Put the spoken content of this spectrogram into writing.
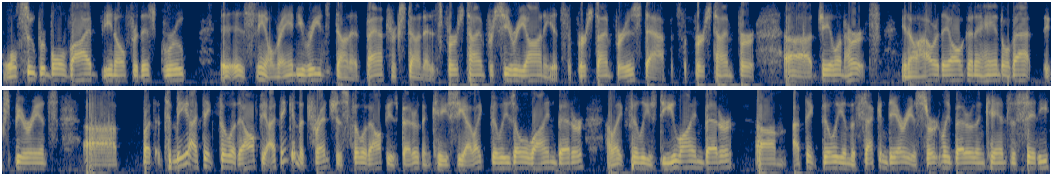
Well, Super Bowl vibe, you know, for this group is you know Andy Reid's done it, Patrick's done it. It's first time for Sirianni. It's the first time for his staff. It's the first time for uh, Jalen Hurts. You know, how are they all going to handle that experience? Uh, but to me, I think Philadelphia. I think in the trenches, Philadelphia is better than KC. I like Philly's O line better. I like Philly's D line better. Um, I think Philly in the secondary is certainly better than Kansas City.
